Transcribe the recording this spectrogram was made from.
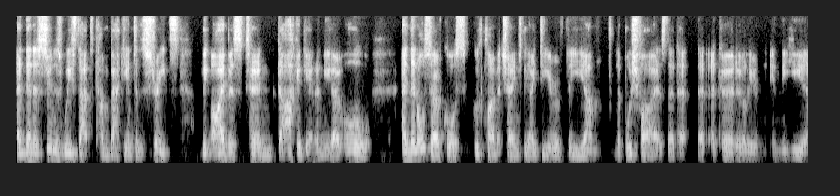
And then as soon as we start to come back into the streets, the ibis turn dark again and you go, oh, and then also, of course, with climate change, the idea of the um, the bushfires that uh, that occurred earlier in, in the year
